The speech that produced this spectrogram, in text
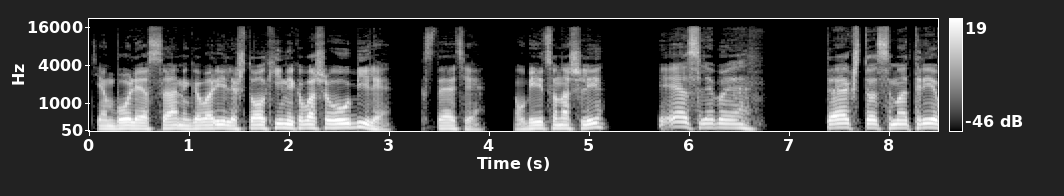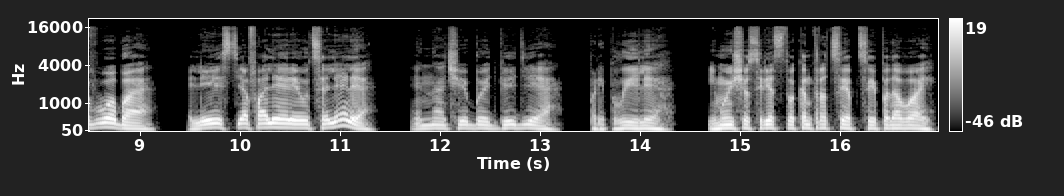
Тем более сами говорили, что алхимика вашего убили. Кстати, убийцу нашли? Если бы. Так что смотри в оба. Листья фалерии уцелели? Иначе быть беде. Приплыли. Ему еще средства контрацепции подавай.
